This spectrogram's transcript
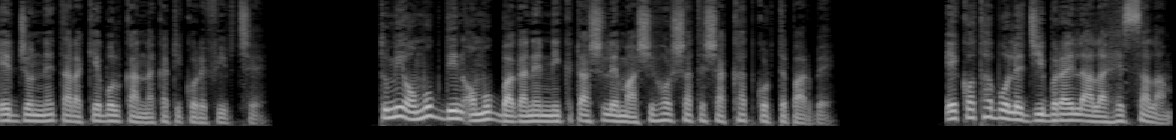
এর জন্যে তারা কেবল কান্নাকাটি করে ফিরছে। তুমি অমুক দিন অমুক বাগানের নিকট আসলে মাসিহর সাথে সাক্ষাৎ করতে পারবে। এ কথা বলে জিব্রাইল আলাহেসালাম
